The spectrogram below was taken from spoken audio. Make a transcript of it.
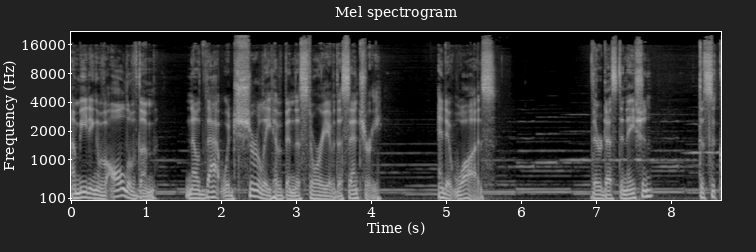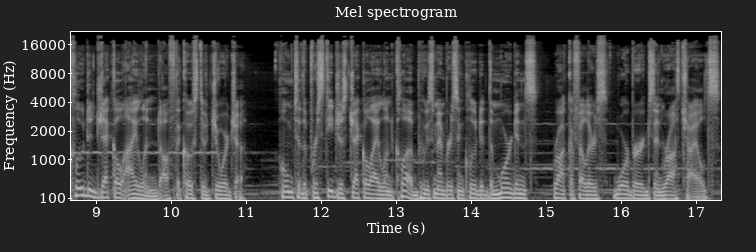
A meeting of all of them, now that would surely have been the story of the century. And it was. Their destination? The secluded Jekyll Island off the coast of Georgia, home to the prestigious Jekyll Island Club, whose members included the Morgans, Rockefellers, Warburgs, and Rothschilds.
